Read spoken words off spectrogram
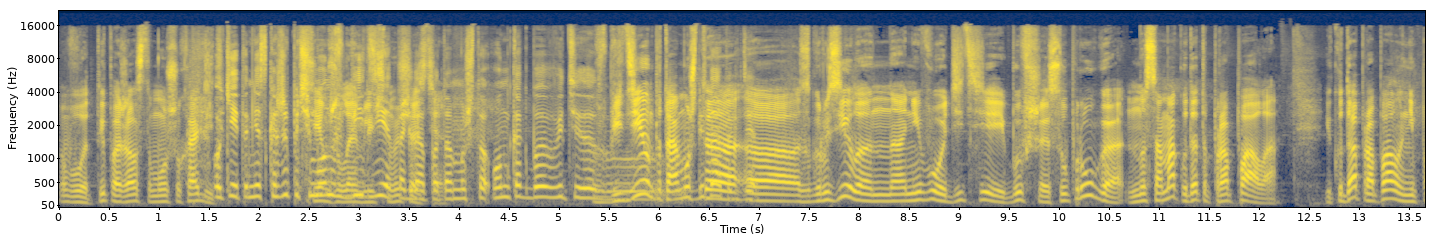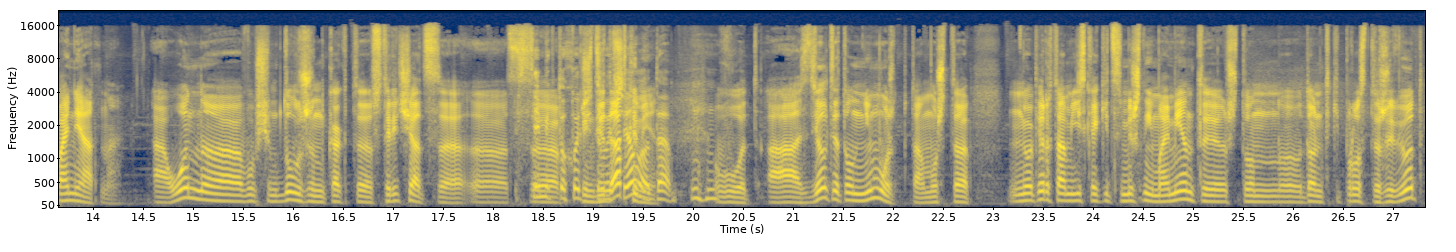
вот, ты, пожалуйста, можешь уходить. Окей, ты мне скажи, почему Всем он в беде тогда, счастья. потому что он как бы ведь... Э, в беде он, потому что э, сгрузила на него детей бывшая супруга, но сама куда-то пропала. И куда пропала, непонятно. А он, э, в общем, должен как-то встречаться э, с, с теми, кто хочет кандидатками. Тела, да. Вот. А сделать это он не может, потому что Ну, во-первых, там есть какие-то смешные моменты, что он э, довольно-таки просто живет,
